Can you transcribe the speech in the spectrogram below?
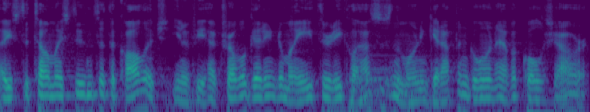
I used to tell my students at the college, you know, if you have trouble getting to my 8:30 classes in the morning, get up and go and have a cold shower.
